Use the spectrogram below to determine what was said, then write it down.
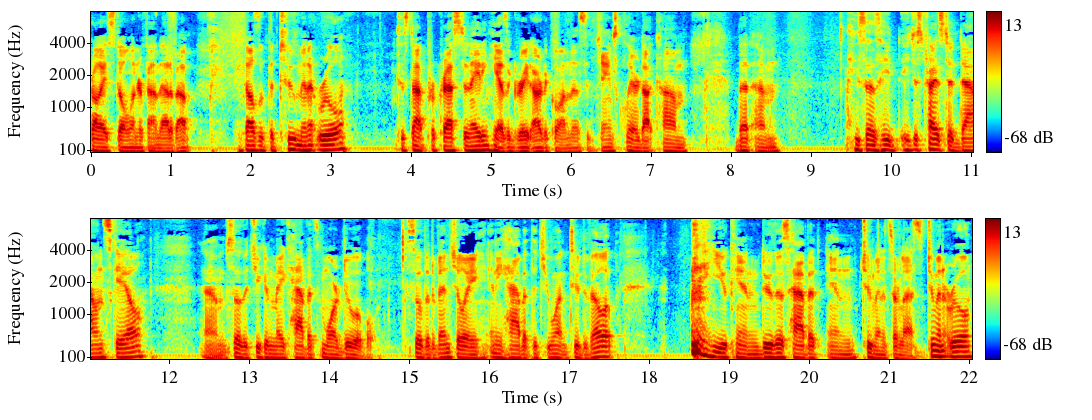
probably stolen or found out about. He calls it the two minute rule to stop procrastinating. He has a great article on this at jamesclear.com. But um, he says he, he just tries to downscale um, so that you can make habits more doable. So that eventually, any habit that you want to develop, you can do this habit in two minutes or less. Two minute rule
